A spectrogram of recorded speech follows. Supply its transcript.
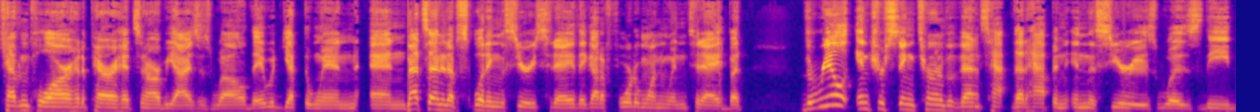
Kevin Pillar had a pair of hits and RBIs as well. They would get the win, and Mets ended up splitting the series today. They got a four to one win today. But the real interesting turn of events ha- that happened in this series was the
